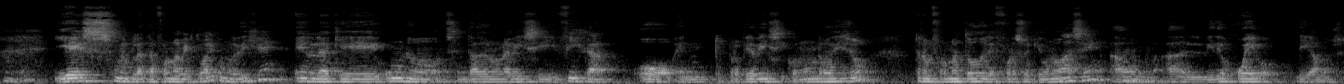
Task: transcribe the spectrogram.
Okay. Y es una plataforma virtual, como le dije, en la que uno sentado en una bici fija o en tu propia bici con un rodillo, transforma todo el esfuerzo que uno hace a un, al videojuego, digamos,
